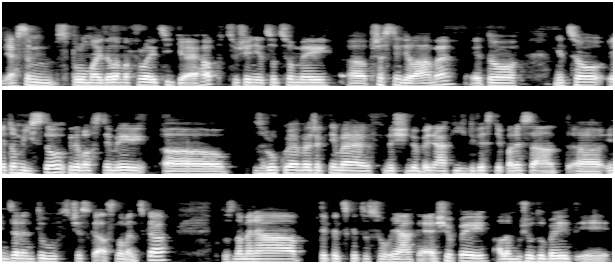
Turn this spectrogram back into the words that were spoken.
já jsem spolumajitelem affiliate sítě eHub, což je něco, co my uh, přesně děláme. Je to něco, je to místo, kde vlastně my uh, zhlukujeme, řekněme, v dnešní době nějakých 250 uh, inzerentů z Česka a Slovenska. To znamená, typicky to jsou nějaké e-shopy, ale můžou to být i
